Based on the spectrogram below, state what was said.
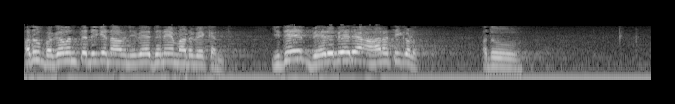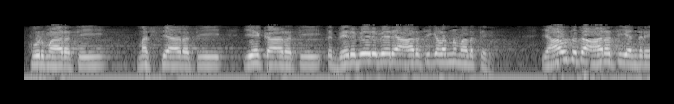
ಅದು ಭಗವಂತನಿಗೆ ನಾವು ನಿವೇದನೆ ಮಾಡಬೇಕಂತ. ಇದೇ ಬೇರೆ ಬೇರೆ ಆರತಿಗಳು. ಅದು ಕೂರ್ಮಾರತಿ ಮತ್ಸ್ಯಾರತಿ, ಏಕಾರತಿ ಬೇರೆ ಬೇರೆ ಬೇರೆ ಆರತಿಗಳನ್ನು ಮಾಡುತ್ತೇವೆ. ಯಾವುದದ ಆರತಿ ಅಂದರೆ,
